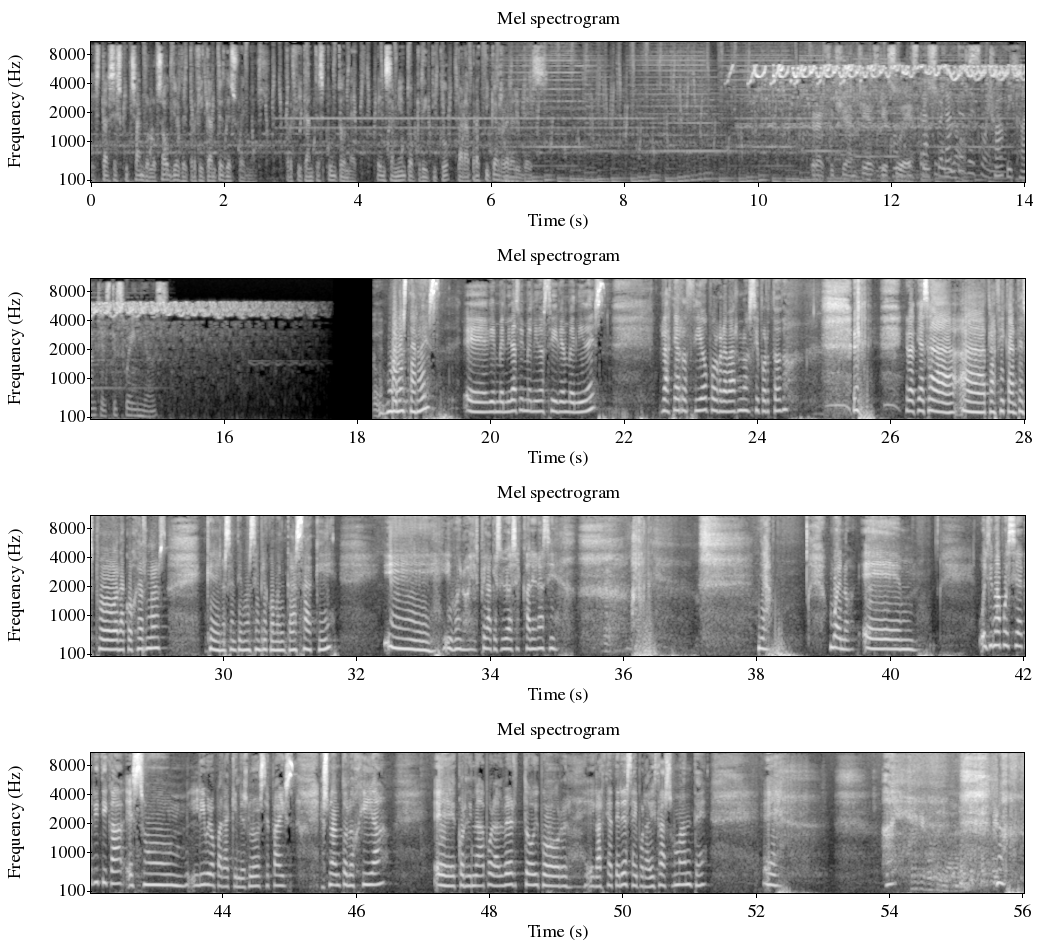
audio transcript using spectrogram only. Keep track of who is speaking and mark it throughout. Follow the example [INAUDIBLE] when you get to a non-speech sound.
Speaker 1: Estás escuchando los audios de Traficantes de Sueños. Traficantes.net. Pensamiento crítico para prácticas rebeldes.
Speaker 2: Traficantes de Sueños.
Speaker 3: Traficantes de Sueños.
Speaker 4: Buenas tardes, eh, bienvenidas, bienvenidos y bienvenides. Gracias Rocío por grabarnos y por todo. Gracias a, a, Traficantes por acogernos, que nos sentimos siempre como en casa aquí. Y, y bueno, espera que suba las escaleras y... [LAUGHS] Ya. Bueno, eh, Última Poesía Crítica es un libro, para quienes no lo sepáis, es una antología eh, coordinada por Alberto y por eh, García Teresa y por David Trasumante. Eh, ay, no.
